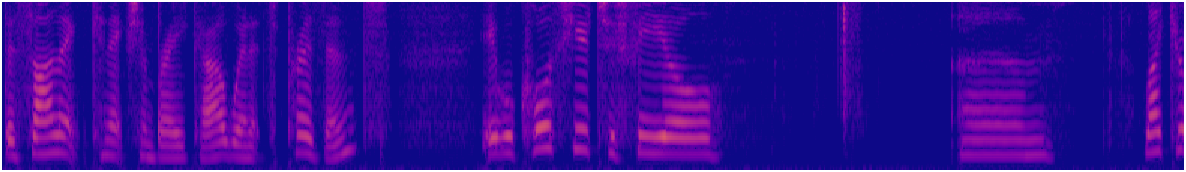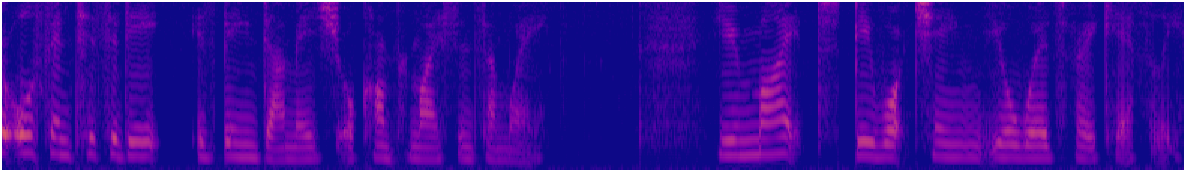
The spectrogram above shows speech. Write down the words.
The silent connection breaker, when it's present, it will cause you to feel um, like your authenticity is being damaged or compromised in some way. You might be watching your words very carefully.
